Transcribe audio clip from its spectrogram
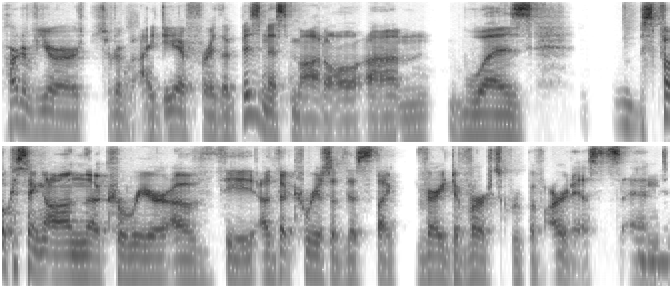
part of your sort of idea for the business model um, was focusing on the career of the of the careers of this like very diverse group of artists. And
